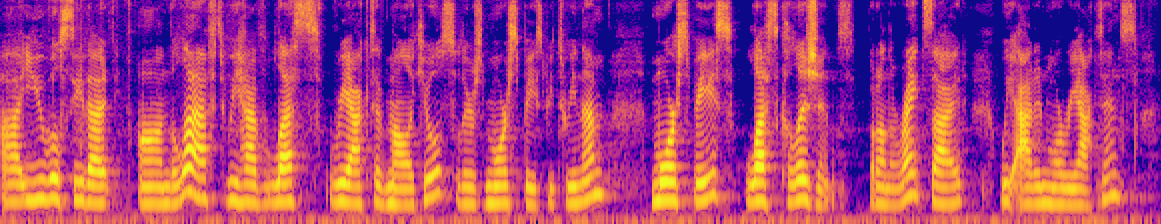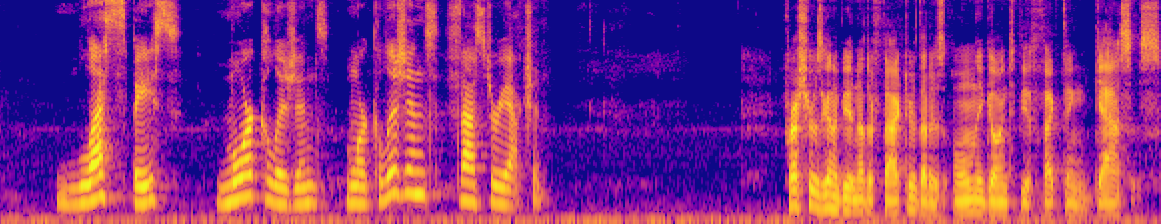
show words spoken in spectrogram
uh, you will see that on the left we have less reactive molecules, so there's more space between them. More space, less collisions. But on the right side, we added more reactants, less space, more collisions, more collisions, faster reaction. Pressure is going to be another factor that is only going to be affecting gases.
